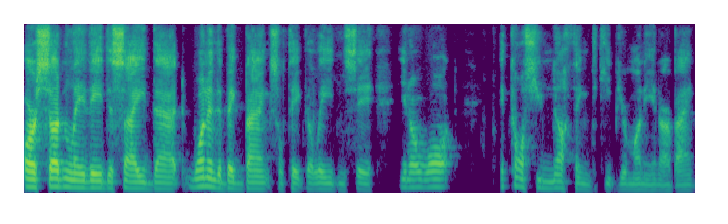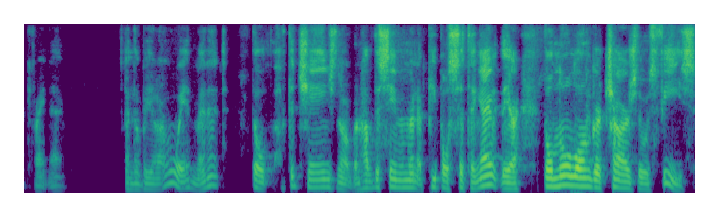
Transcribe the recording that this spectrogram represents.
Or suddenly they decide that one of the big banks will take the lead and say, you know what, it costs you nothing to keep your money in our bank right now and they'll be like, oh, wait a minute. They'll have to change. They're not going to have the same amount of people sitting out there. They'll no longer charge those fees.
